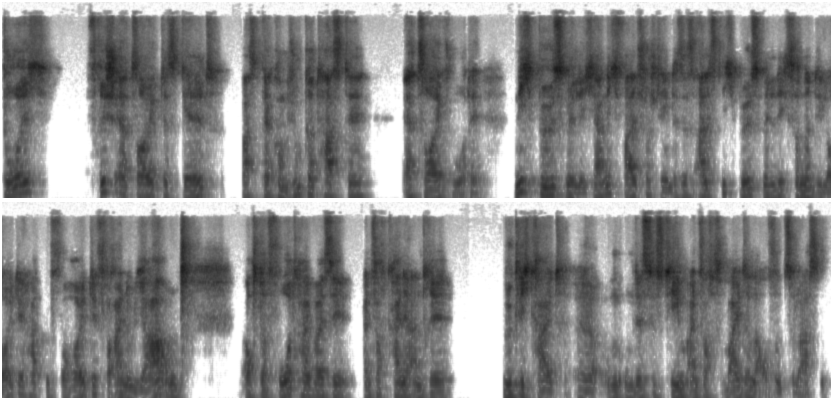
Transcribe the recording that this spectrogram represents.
durch frisch erzeugtes Geld, was per Computertaste erzeugt wurde. Nicht böswillig, ja, nicht falsch verstehen. Das ist alles nicht böswillig, sondern die Leute hatten vor heute, vor einem Jahr und auch davor teilweise einfach keine andere Möglichkeit, äh, um, um das System einfach weiterlaufen zu lassen.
